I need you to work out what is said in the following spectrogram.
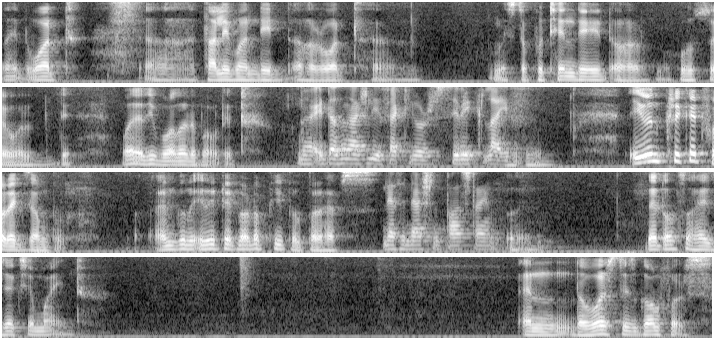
right what uh, taliban did or what uh, mr putin did or whosoever did why are you bothered about it no, it doesn't actually affect your civic life mm-hmm. even cricket for example I'm going to irritate a lot of people, perhaps. That's a national pastime. That also hijacks your mind. And the worst is golfers.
